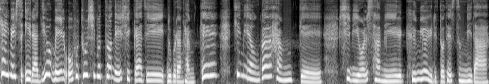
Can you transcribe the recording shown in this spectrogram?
KBS 1라디오 매일 오후 2시부터 4시까지 누구랑 함께 김희영과 함께 12월 3일 금요일이 또 됐습니다.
